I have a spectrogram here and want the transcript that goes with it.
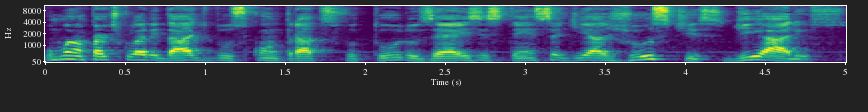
Uma particularidade dos contratos futuros é a existência de ajustes diários,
